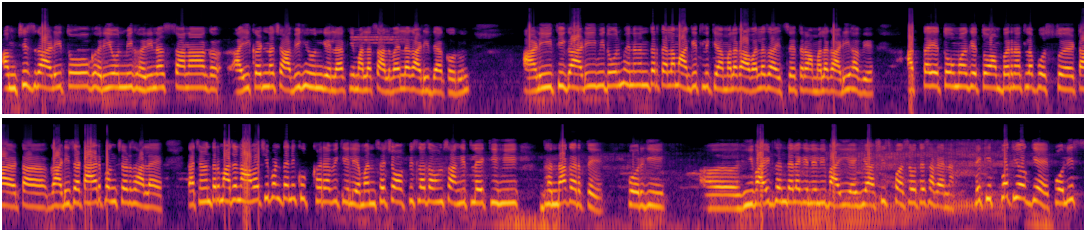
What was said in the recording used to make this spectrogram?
आमचीच गाडी तो घरी येऊन मी घरी नसताना ग आईकडनं चावी घेऊन गेला की मला चालवायला गाडी द्या करून. आणि ती गाडी मी दोन महिन्यानंतर त्याला मागितली की आम्हाला गावाला जायचंय तर आम्हाला गाडी हवी आहे. आत्ता येतो मग येतो अंबरनाथला पोचतोय टा गाडीचा टायर पंक्चर झालाय. त्याच्यानंतर माझ्या नावाची पण त्यांनी खूप खराबी केली आहे मनसेच्या ऑफिसला जाऊन सांगितलंय की ही धंदा करते पोरगी. ही वाईट धंद्याला गेलेली बाई आहे ही अशीच फसवते सगळ्यांना. हे कितपत योग्य आहे? पोलीस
